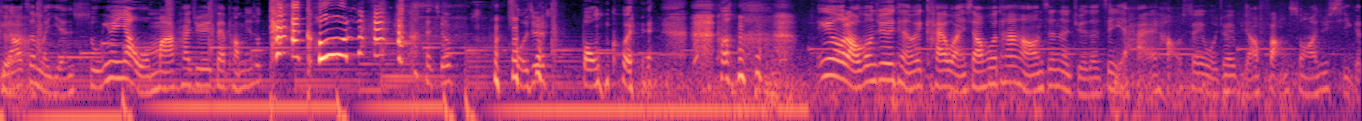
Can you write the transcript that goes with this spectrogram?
不要这么严肃。因为要我妈，她就会在旁边说他哭了，就我就。崩溃，因为我老公就是可能会开玩笑，或他好像真的觉得自己还好，所以我就会比较放松啊，去洗个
